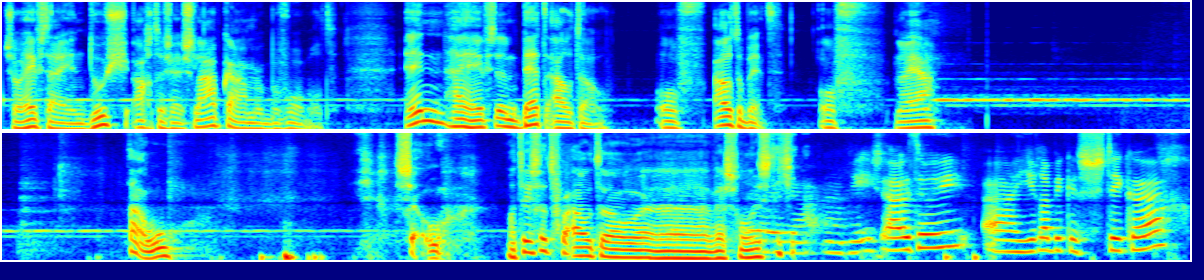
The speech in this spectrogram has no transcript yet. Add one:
Zo heeft hij een douche achter zijn slaapkamer bijvoorbeeld. En hij heeft een bedauto. Of autobed. Of, nou ja, Nou, zo. Wat is dat voor auto, eh, Wessel? Is dit je... Ja, een raceauto. Eh, hier heb ik een sticker.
